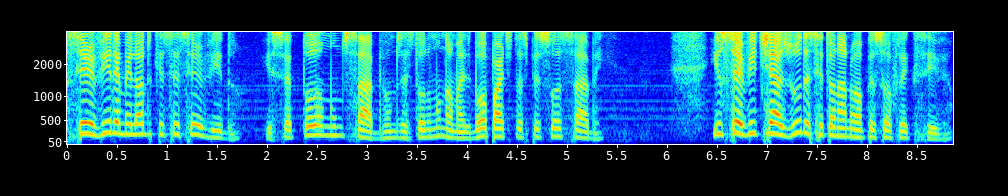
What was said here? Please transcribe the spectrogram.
servir é melhor do que ser servido. Isso é todo mundo sabe. Vamos dizer todo mundo não, mas boa parte das pessoas sabem. E o servir te ajuda a se tornar uma pessoa flexível.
